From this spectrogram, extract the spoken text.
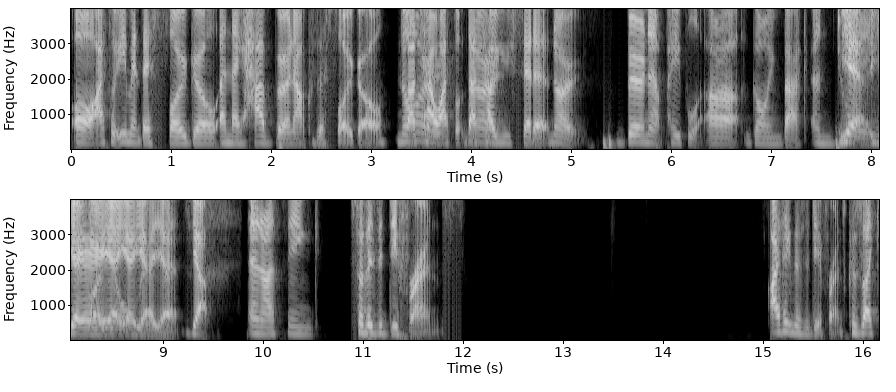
Oh, I thought you meant they're slow girl and they have burnout because they're slow girl. No, that's how I thought. That's no. how you said it. No, burnout people are going back and doing yeah, yeah, yeah, yeah, yeah, yeah, yeah, yeah. And I think So there's a difference. I think there's a difference because, like,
